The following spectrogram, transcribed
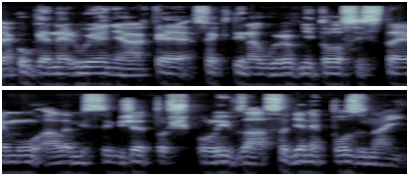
jako generuje nějaké efekty na úrovni toho systému, ale myslím, že to školy v zásadě nepoznají.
